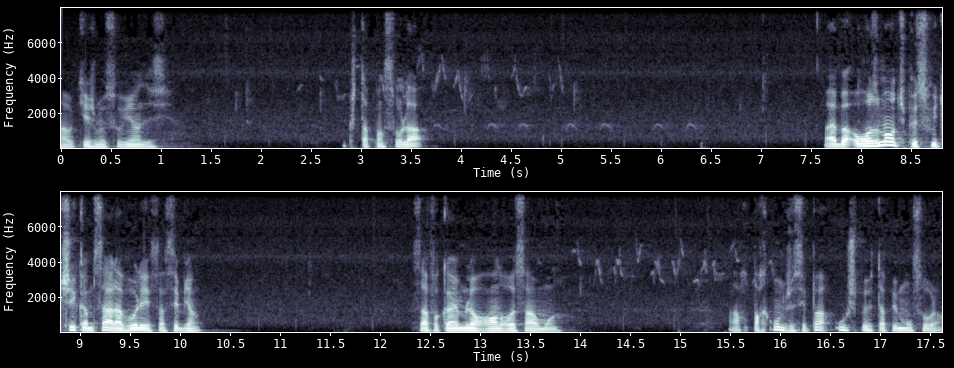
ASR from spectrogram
Ah ok, je me souviens d'ici. Je tape un saut là. Ouais bah heureusement tu peux switcher comme ça à la volée, ça c'est bien. Ça faut quand même leur rendre ça au moins. Alors par contre je sais pas où je peux taper mon saut là.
